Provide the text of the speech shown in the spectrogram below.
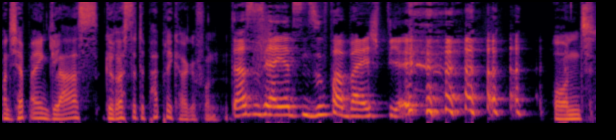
und ich habe ein Glas geröstete Paprika gefunden. Das ist ja jetzt ein super Beispiel. und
